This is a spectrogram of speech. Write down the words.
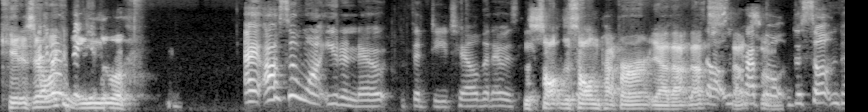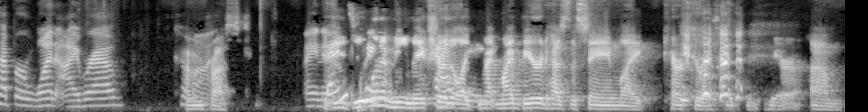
Kate, is there like an in lieu of I also want you to note the detail that I was the salt the salt and pepper? Yeah, that the that's salt and that's pepper. some, the salt and pepper one eyebrow. Come I'm on, impressed. I know. If you Ben's do want to me make sure that like my, my beard has the same like characteristics here. Um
